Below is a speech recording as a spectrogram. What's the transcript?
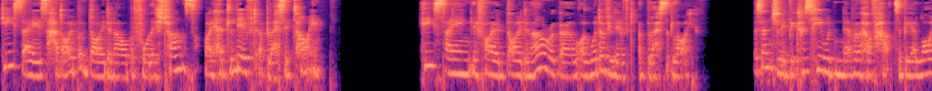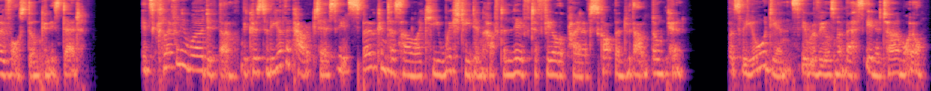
He says, Had I but died an hour before this chance, I had lived a blessed time. He's saying, If I had died an hour ago, I would have lived a blessed life essentially because he would never have had to be alive whilst Duncan is dead. It's cleverly worded though, because to the other characters, it's spoken to sound like he wished he didn't have to live to feel the pain of Scotland without Duncan. But to the audience, it reveals Macbeth's inner turmoil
